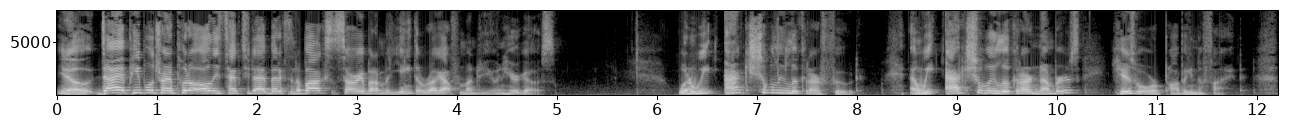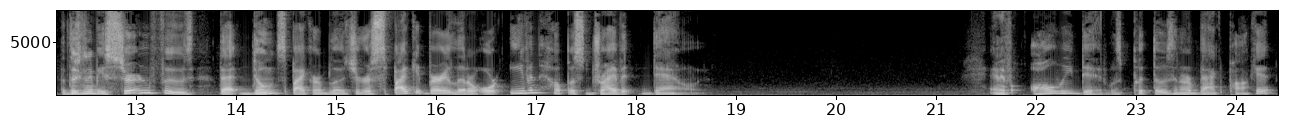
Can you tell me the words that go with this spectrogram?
you know, diet people trying to put all these type 2 diabetics in a box. Sorry, but I'm gonna yank the rug out from under you. And here goes. when we actually look at our food and we actually look at our numbers, here's what we're probably going to find that there's going to be certain foods that don't spike our blood sugar, spike it very little, or even help us drive it down. And if all we did was put those in our back pocket,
